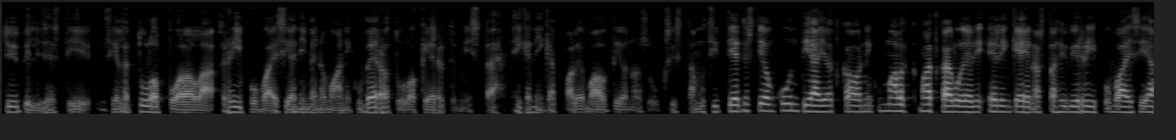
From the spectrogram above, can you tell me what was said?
tyypillisesti siellä tulopuolella riippuvaisia nimenomaan niin kuin verotulokertymistä, eikä niinkään paljon valtionosuuksista. Mutta sitten tietysti on kuntia, jotka on niin matkailuelinkeinosta hyvin riippuvaisia,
